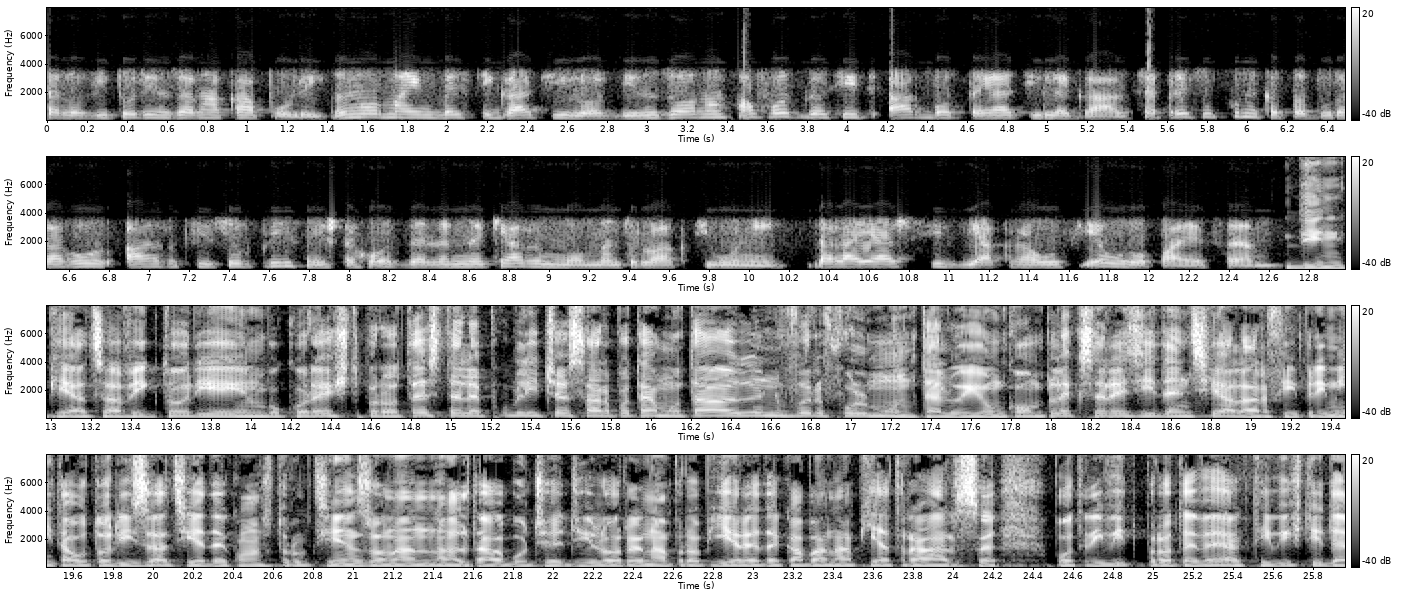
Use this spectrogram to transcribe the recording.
multe lovituri în zona capului. În urma investigațiilor din zonă au fost găsiți arbori tăiați ilegal. Se presupune că pădurarul ar fi surprins niște hoți de lemne chiar în momentul acțiunii. De la Iași, Silvia Kraus, Europa FM. Din Piața Victoriei în București, protestele publice s-ar putea muta în vârful muntelui. Un complex rezidențial ar fi primit autorizație de construcție în zona înaltă a Bucegilor, în apropiere de cabana Piatra Arsă. Potrivit ProTV, activiștii de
